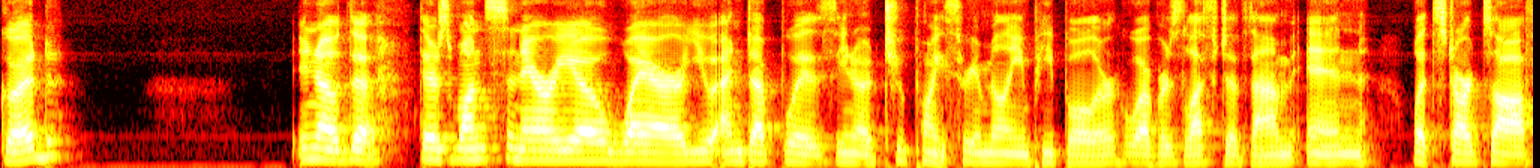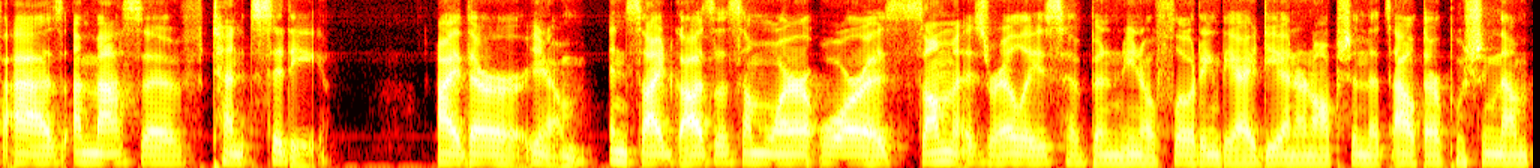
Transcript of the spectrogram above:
good. You know, the there's one scenario where you end up with, you know, 2.3 million people or whoever's left of them in what starts off as a massive tent city, either, you know, inside Gaza somewhere, or as some Israelis have been, you know, floating the idea and an option that's out there pushing them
